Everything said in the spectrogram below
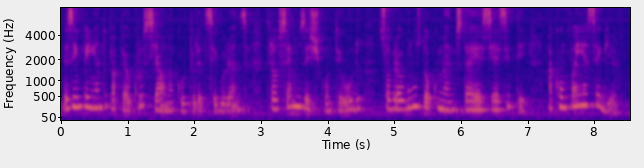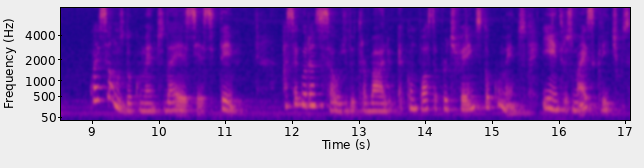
Desempenhando papel crucial na cultura de segurança, trouxemos este conteúdo sobre alguns documentos da SST. Acompanhe a seguir. Quais são os documentos da SST? A segurança e saúde do trabalho é composta por diferentes documentos e, entre os mais críticos,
